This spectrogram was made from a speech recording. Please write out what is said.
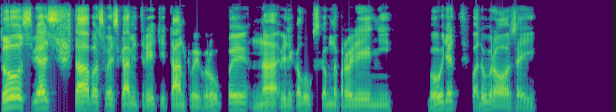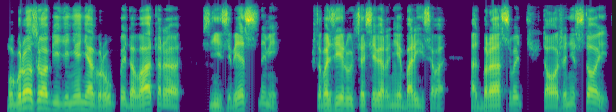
то связь штаба с войсками третьей танковой группы на Великолукском направлении будет под угрозой. Угрозу объединения группы Даватора с неизвестными, что базируются севернее Борисова, отбрасывать тоже не стоит.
